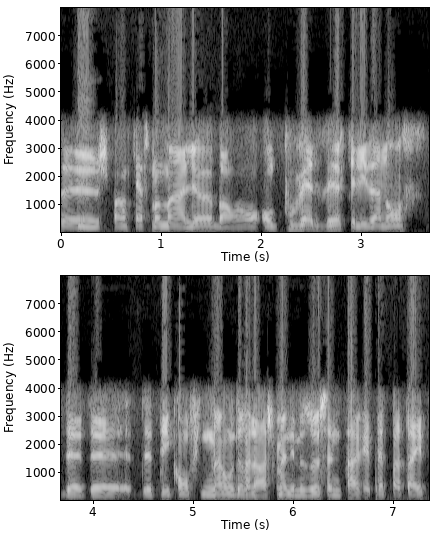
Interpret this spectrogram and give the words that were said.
Euh, Je pense qu'à ce moment-là, bon, on, on pouvait dire que les annonces de, de, de déconfinement ou de relâchement des mesures sanitaires étaient peut-être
